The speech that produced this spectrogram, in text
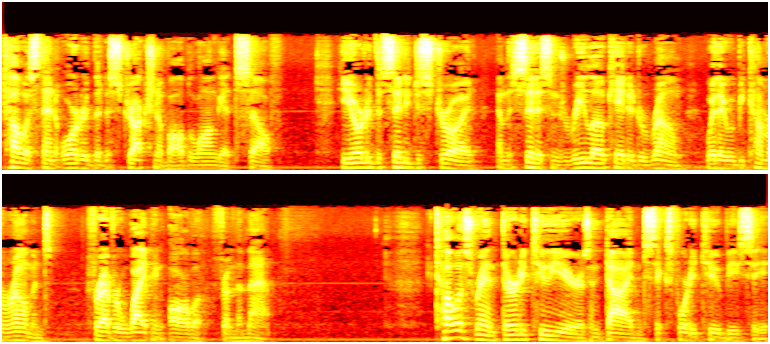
Tullus then ordered the destruction of Alba Longa itself. He ordered the city destroyed and the citizens relocated to Rome, where they would become Romans, forever wiping Alba from the map. Tullus reigned 32 years and died in 642 BC.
